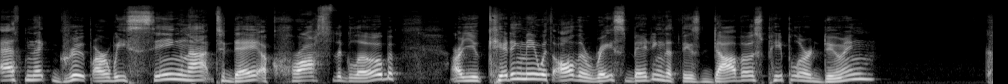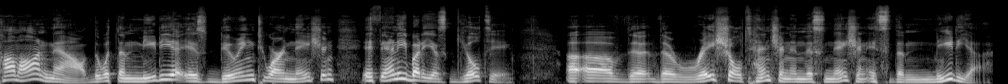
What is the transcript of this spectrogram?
ethnic group. Are we seeing that today across the globe? Are you kidding me with all the race baiting that these Davos people are doing? Come on now. The, what the media is doing to our nation, if anybody is guilty uh, of the, the racial tension in this nation, it's the media.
